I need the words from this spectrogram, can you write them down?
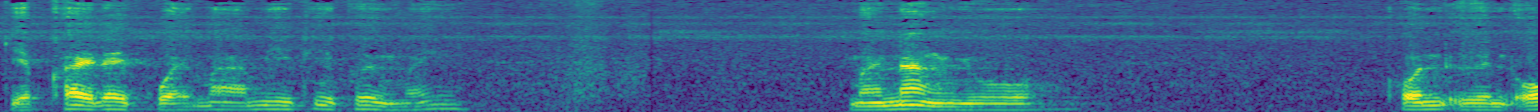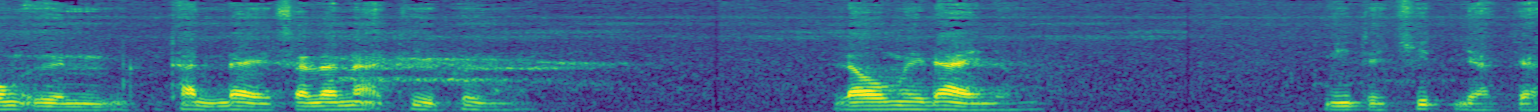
เก็บไข้ได้ป่วยมามีที่พึ่งไหม มานั่งอยู่ คนอื่นองค์อื่นท่านได้สารณะที่พึ่ง เราไม่ได้เลยมีแต่คิดอยากจะ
